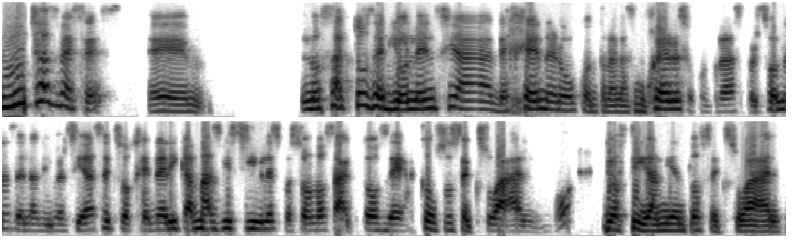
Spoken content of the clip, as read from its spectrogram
Muchas veces eh, los actos de violencia de género contra las mujeres o contra las personas de la diversidad sexogenérica más visibles, pues son los actos de acoso sexual, de hostigamiento sexual,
